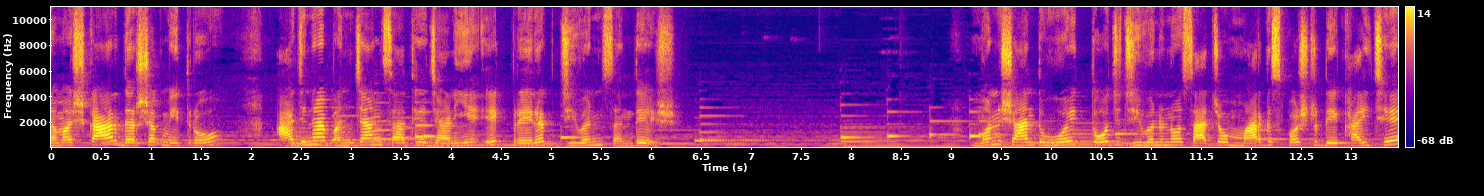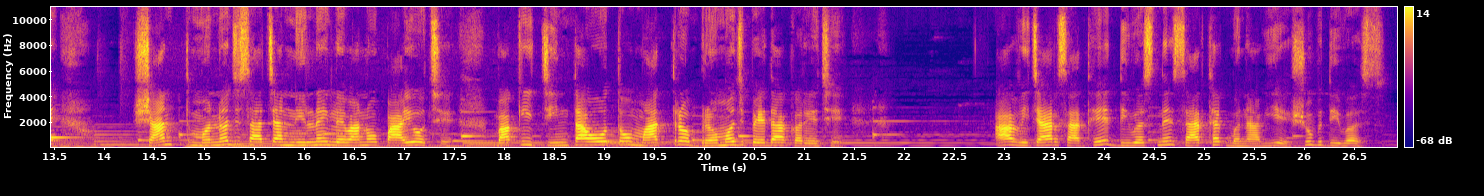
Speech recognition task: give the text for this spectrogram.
નમસ્કાર દર્શક મિત્રો. આજના પંચાંગ સાથે જાણીએ એક પ્રેરક જીવન સંદેશ. મન શાંત હોય તો જ જીવનનો સાચો માર્ગ સ્પષ્ટ દેખાય છે. શાંત મન જ સાચા નિર્ણય લેવાનો પાયો છે. બાકી ચિંતાઓ તો માત્ર ભ્રમ જ પેદા કરે છે. આ વિચાર સાથે દિવસને સાર્થક બનાવીએ. શુભ દિવસ.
